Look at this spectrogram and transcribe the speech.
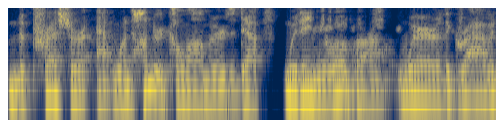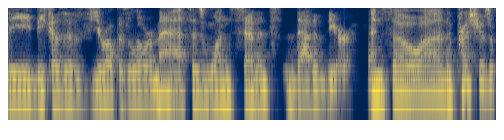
the pressure at 100 kilometers depth within Europa, where the gravity, because of Europa's lower mass, is one seventh that of the Earth. And so uh, the pressures are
